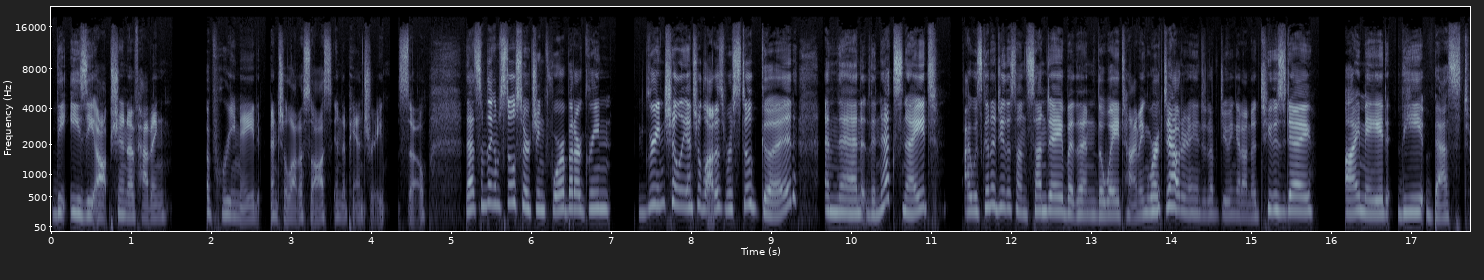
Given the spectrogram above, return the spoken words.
the easy option of having a pre-made enchilada sauce in the pantry. So that's something I'm still searching for, but our green green chili enchiladas were still good. And then the next night, I was going to do this on Sunday, but then the way timing worked out and I ended up doing it on a Tuesday. I made the best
